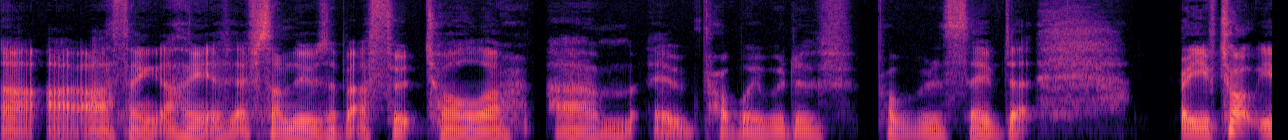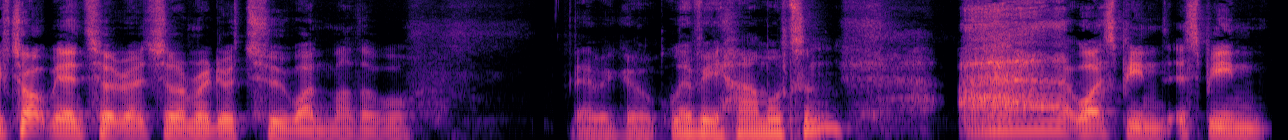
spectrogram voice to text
Uh, I, I, think I think if, if, somebody was about a foot taller, um, it probably would have probably would have saved it. But you've talked you've talked me into it, Richard. I'm ready to two one Motherwell. There we go. Livi Hamilton. Uh, well, it's been it's been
